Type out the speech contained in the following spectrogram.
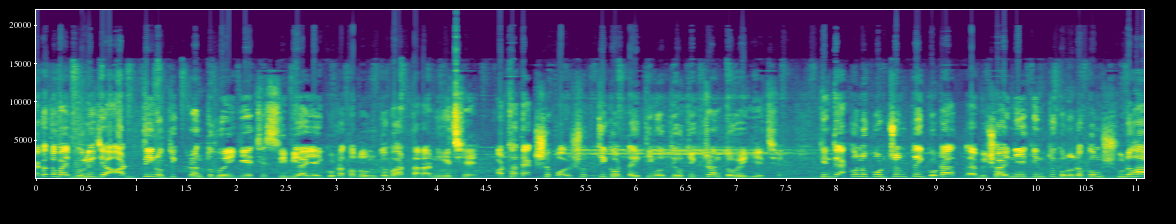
দেখো তো ভাই, বলি যে আট দিন অতিক্রান্ত হয়ে গিয়েছে, সিবিআই এই গোটা তদন্তভার তারা নিয়েছে। অর্থাৎ একশো পঁয়ষট্টি ঘণ্টা ইতিমধ্যে অতিক্রান্ত হয়ে গিয়েছে। কিন্তু এখনও পর্যন্ত এই গোটা বিষয় নিয়ে কিন্তু কোনো রকম সুরাহা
